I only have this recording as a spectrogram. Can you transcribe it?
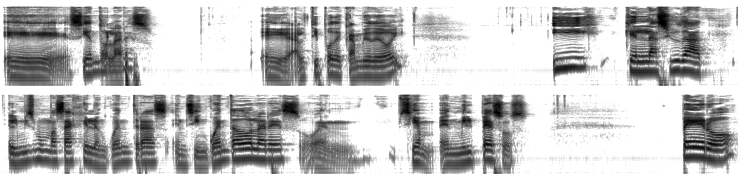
eh, 100 dólares eh, al tipo de cambio de hoy. Y que en la ciudad el mismo masaje lo encuentras en 50 dólares o en, 100, en mil pesos. Pero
